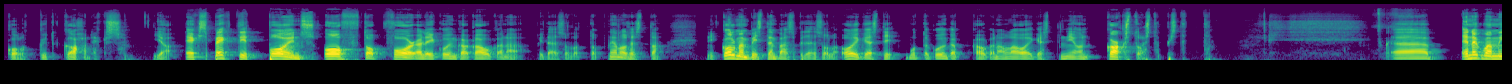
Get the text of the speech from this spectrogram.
38. Ja expected points off top 4, eli kuinka kaukana pitäisi olla top 4, niin kolmen pisteen päässä pitäisi olla oikeasti, mutta kuinka kaukana olla oikeasti, niin on 12 pistettä. Öö, ennen kuin mä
